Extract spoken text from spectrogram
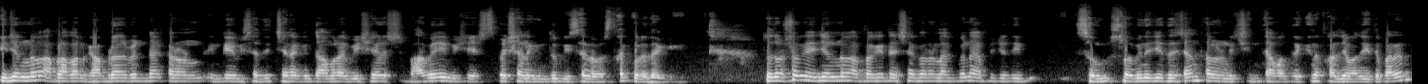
এই জন্য আপনার আবার ঘাবড়াবেন না, কারণ ইন্ডিয়া ভিসা দিচ্ছে না, কিন্তু আমরা বিশেষভাবে, বিশেষ স্পেশালি কিন্তু ভিসার ব্যবস্থা করে থাকি। তো দর্শক এই জন্য আপনাকে টেনশন করা লাগবে না, আপনি যদি স্লো- স্লোভেনিয়া যেতে চান, তাহলে নিশ্চিন্তে আমাদের এখানে ফাইল জমা দিতে পারেন।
